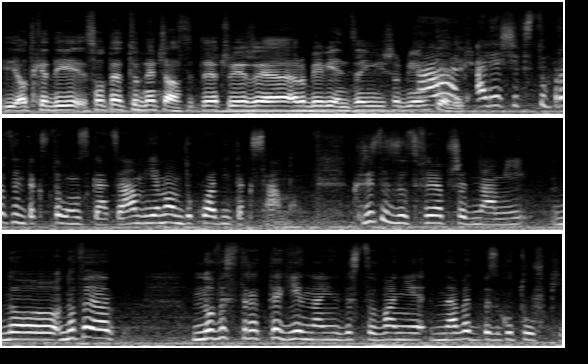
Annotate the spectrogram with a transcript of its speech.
i, i od kiedy są te trudne czasy, to ja czuję, że ja robię więcej niż robiłem Tak, kiedyś. ale ja się w 100% z Tobą zgadzam. Ja mam dokładnie tak samo. Kryzys otwiera przed nami no, nowe, nowe strategie na inwestowanie nawet bez gotówki.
